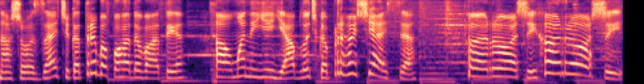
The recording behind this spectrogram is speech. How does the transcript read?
Нашого зайчика треба погодувати. А у мене є яблучка, пригощайся. Хороший, хороший.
